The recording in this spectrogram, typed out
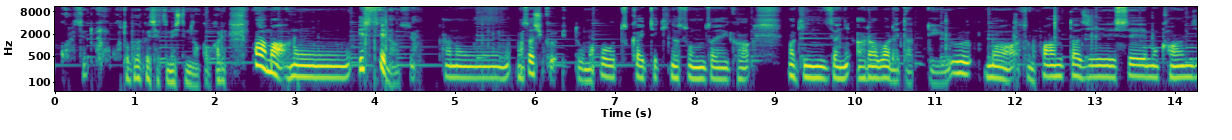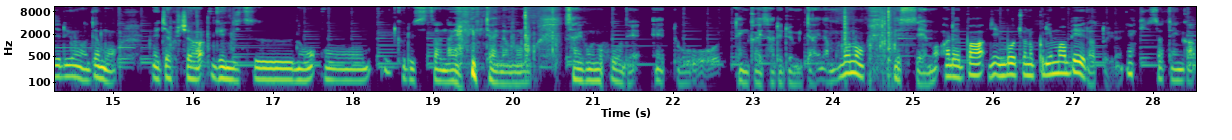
ー、これ、言葉だけ説明してみるのか分かる。まあまあ、あのー、エッセイなんですよ。あのー、まさしく、えっと、魔法使い的な存在が、まあ、銀座に現れたっていう、まあ、そのファンタジー性も感じるような、でも、めちゃくちゃ現実の苦しさ、悩みみたいなもの、最後の方で、えっ、と、展開されるみたいなもののエッセイもあれば、神保町のプリマベーラというね、喫茶店が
